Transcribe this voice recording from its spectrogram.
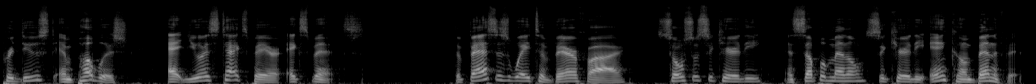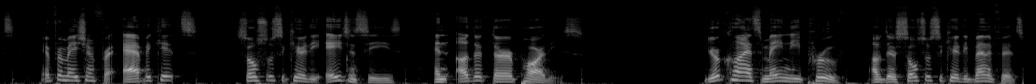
produced and published at U.S. taxpayer expense. The fastest way to verify Social Security and Supplemental Security Income Benefits, information for advocates, Social Security agencies, and other third parties. Your clients may need proof of their Social Security benefits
